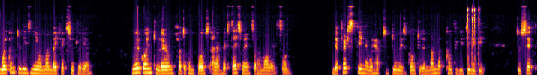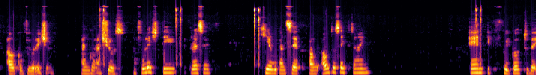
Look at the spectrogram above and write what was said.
Welcome to this new Mamba FX tutorial. We are going to learn how to compose an advertisement for a mobile phone. The first thing that we have to do is go to the Mamba config utility to set our configuration. I'm gonna choose a Full HD preset. Here we can set our auto save time. And if we go to the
